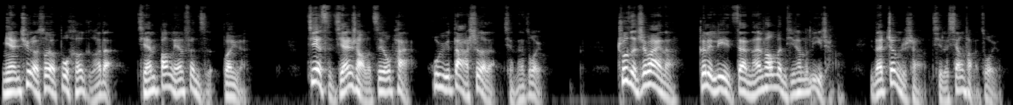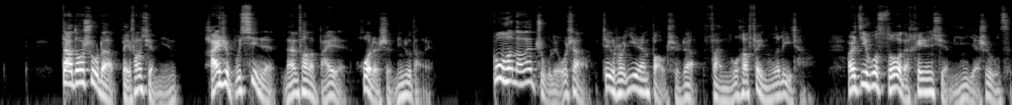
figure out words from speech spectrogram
免去了所有不合格的前邦联分子官员，借此减少了自由派呼吁大赦的潜在作用。除此之外呢，格里利在南方问题上的立场也在政治上起了相反的作用。大多数的北方选民还是不信任南方的白人或者是民主党人。共和党在主流上这个时候依然保持着反奴和废奴的立场，而几乎所有的黑人选民也是如此。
